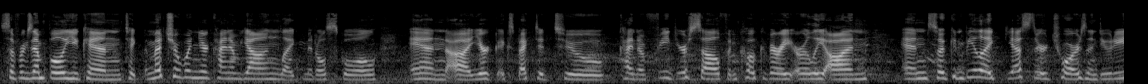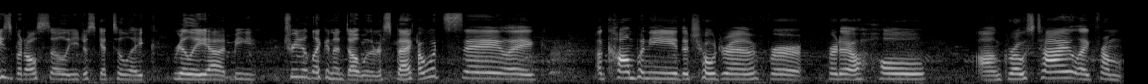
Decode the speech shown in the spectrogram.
So, for example, you can take the metro when you're kind of young, like middle school, and uh, you're expected to kind of feed yourself and cook very early on. And so it can be like, yes, there are chores and duties, but also you just get to like really uh, be treated like an adult with respect. I would say like accompany the children for for the whole um, growth time, like from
